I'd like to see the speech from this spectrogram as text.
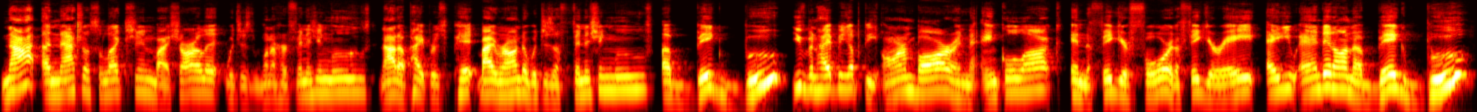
not a natural selection by Charlotte, which is one of her finishing moves, not a Piper's Pit by Ronda, which is a finishing move, a big boot. You've been hyping up the arm bar and the ankle lock and the figure four, the figure eight, and you ended on a big boot?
